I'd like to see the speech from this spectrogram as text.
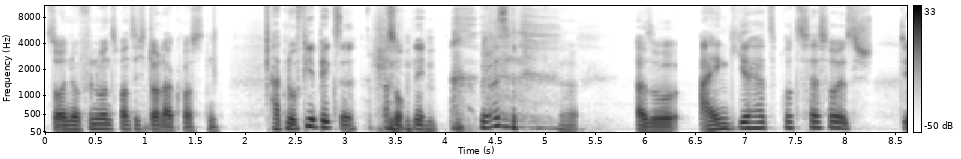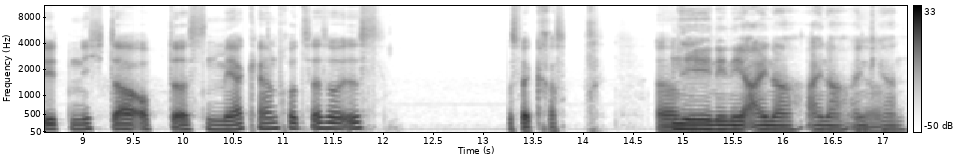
soll nur 25 Dollar kosten. Hat nur vier Pixel. Achso, nee. Was? Also ein Gigahertz Prozessor, es steht nicht da, ob das ein Mehrkernprozessor ist. Das wäre krass. Ähm, Nee, nee, nee, einer, einer, ein Ja. Kern.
